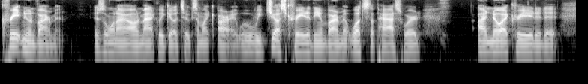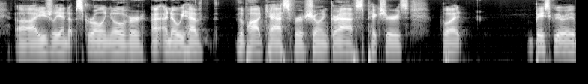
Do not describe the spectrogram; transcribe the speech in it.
create new environment, is the one I automatically go to because I'm like, all right, well, we just created the environment. What's the password? I know I created it. Uh, I usually end up scrolling over. I, I know we have the podcast for showing graphs, pictures, but basically are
